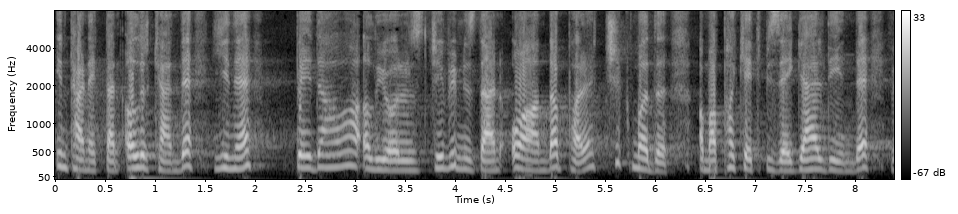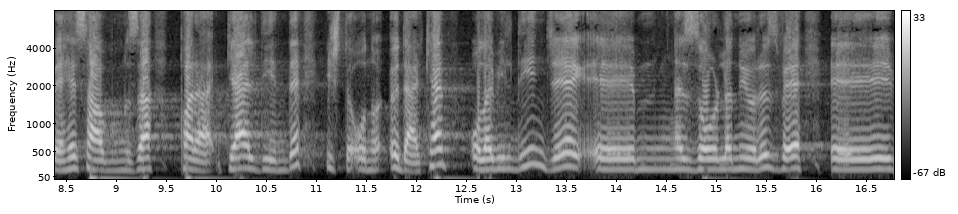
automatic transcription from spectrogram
internetten alırken de yine bedava alıyoruz cebimizden o anda para çıkmadı ama paket bize geldiğinde ve hesabımıza para geldiğinde işte onu öderken olabildiğince e, zorlanıyoruz ve e,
